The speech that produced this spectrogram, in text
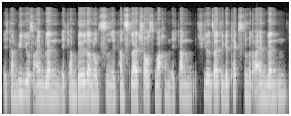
ich kann Videos einblenden, ich kann Bilder nutzen, ich kann Slideshows machen, ich kann vielseitige Texte mit einblenden.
